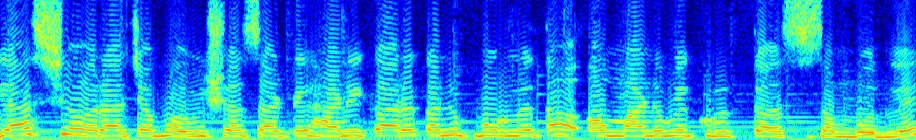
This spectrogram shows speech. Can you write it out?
या शहराच्या भविष्यासाठी हानिकारक आणि पूर्णतः अमानवी कृत्य असे संबोधले.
